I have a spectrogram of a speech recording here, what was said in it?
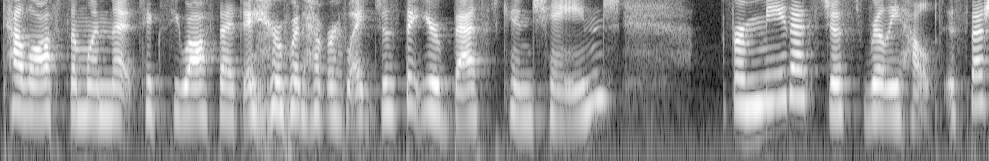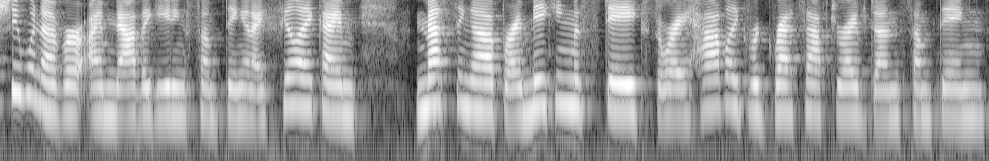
tell off someone that ticks you off that day or whatever. Like just that your best can change. For me, that's just really helped, especially whenever I'm navigating something and I feel like I'm messing up or I'm making mistakes or I have like regrets after I've done something.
